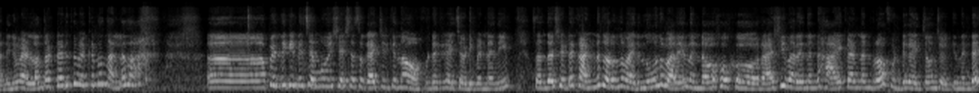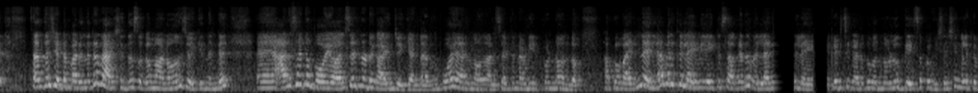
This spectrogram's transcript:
അതിന് വെള്ളം തൊട്ടടുത്ത് വെക്കുന്നത് നല്ലതാ. അപ്പൊ എന്തൊക്കെയുണ്ട് ചെമ്മു വിശേഷം? സുഖമായിട്ടിരിക്കുന്നോ ഫുഡൊക്കെ കഴിച്ചോടി പെണ്ണെ നീ? സന്തോഷമായിട്ട് കണ്ണ് തുറന്ന് വരുന്നു എന്ന് പറയുന്നുണ്ട്. ഓഹോഹോ. റാഷി പറയുന്നുണ്ട് ഹായ് കണ്ണൻ ബ്രോ ഫുഡ് കഴിച്ചോന്ന് ചോദിക്കുന്നുണ്ട്. സന്തോഷേട്ടൻ പറയുന്നുണ്ട് റാഷിദ് സുഖമാണോ? എന്ന് ചോദിക്കുന്നുണ്ട്. അലസേട്ടൻ പോയോ? അലസേട്ടനോട് കാര്യം ചോദിക്കാണ്ടായിരുന്നു പോയായിരുന്നോ? അലസേട്ടൻ അവിടെ ഇരിപ്പുണ്ടോ എന്തോ? അപ്പൊ വരുന്ന എല്ലാവർക്കും ലൈവിലേക്ക് സ്വാഗതം. എല്ലാവരും ലൈക്ക് അടിച്ച് കടന്നു വന്നോളൂ. ഗൈസ് അപ്പൊ വിശേഷങ്ങളൊക്കെ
